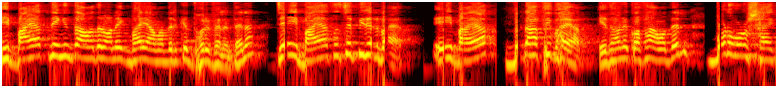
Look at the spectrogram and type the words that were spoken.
এই বায়াত নিয়ে কিন্তু আমাদের অনেক ভাই আমাদেরকে ধরে ফেলেন, তাই না? যে এই বায়াত হচ্ছে পীরের বায়াত। এই বায়াত বেদাতি বায়াত। এ ধরনের কথা আমাদের বড় বড় শায়েক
